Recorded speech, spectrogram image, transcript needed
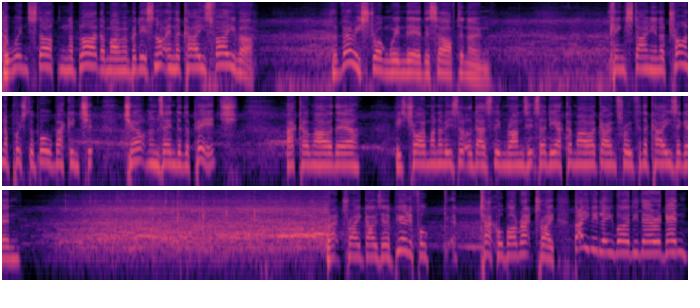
The wind's starting to blow at the moment, but it's not in the K's favour. A very strong wind there this afternoon. Kingstonian are trying to push the ball back in Ch Cheltenham's end of the pitch. Asamoah there, he's trying one of his little dazzling runs. It's Eddie Asamoah going through for the K's again. Rattray goes in a beautiful tackle by Rattray. David Leworthy there again.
